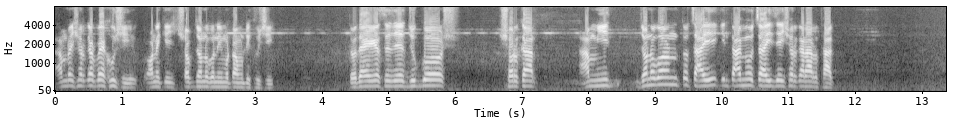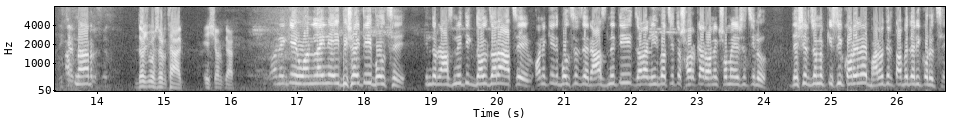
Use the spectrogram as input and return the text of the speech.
আমরা এই সরকার পেয়ে খুশি। অনেকেই সব জনগণই মোটামুটি খুশি। তো দেখা গেছে যে যোগ্য সরকার আমি জনগণ তো চাই কিন্তু আমিও চাই যে এই সরকার আরও থাক। আপনার? দশ বছর থাক এই সরকার। অনেকে অনলাইনে এই বিষয়টি বলছে কিন্তু রাজনৈতিক দল যারা আছে অনেকে বলছে যে রাজনীতি যারা নির্বাচিত সরকার অনেক সময় এসেছিল দেশের জন্য কিছুই করে নাই ভারতের তাবেদারি করেছে।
